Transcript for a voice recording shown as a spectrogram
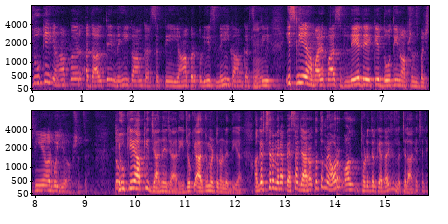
क्योंकि यहाँ पर अदालतें नहीं काम कर सकती यहाँ पर पुलिस नहीं काम कर सकती हम्म। इसलिए हमारे पास ले दे के दो तीन ऑप्शंस बचती हैं और वो ये ऑप्शंस हैं तो क्योंकि आपकी जाने जा रही जो कि आर्गुमेंट उन्होंने दिया। अगर सर मेरा पैसा जा रहा होता तो मैं और, और थोड़ी देर कहता कि चला के चले।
